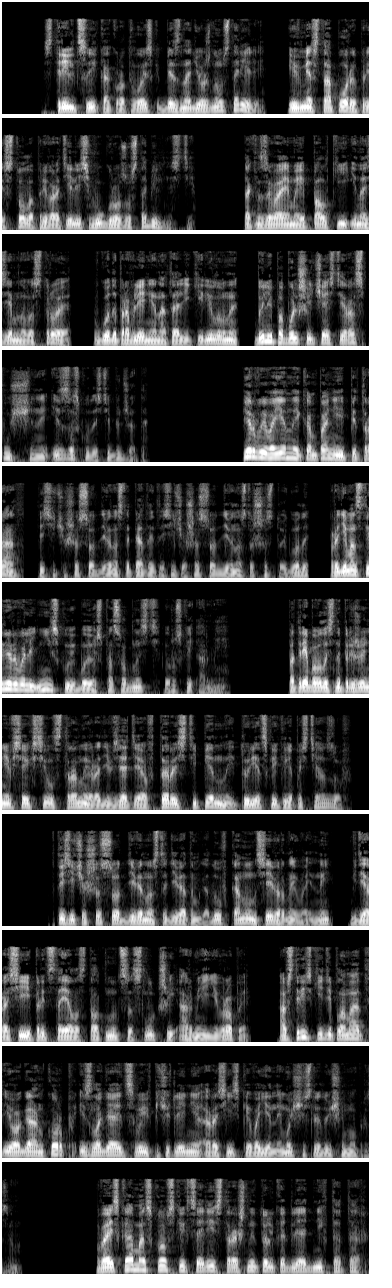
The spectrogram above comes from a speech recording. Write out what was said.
Стрельцы, как род войск, безнадежно устарели и вместо опоры престола превратились в угрозу стабильности. Так называемые полки иноземного строя в годы правления Натальи Кирилловны были по большей части распущены из-за скудости бюджета. Первые военные кампании Петра 1695-1696 годы продемонстрировали низкую боеспособность русской армии. Потребовалось напряжение всех сил страны ради взятия второстепенной турецкой крепости Азов. В 1699 году, в канун Северной войны, где России предстояло столкнуться с лучшей армией Европы, австрийский дипломат Иоганн Корп излагает свои впечатления о российской военной мощи следующим образом. Войска московских царей страшны только для одних татар.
